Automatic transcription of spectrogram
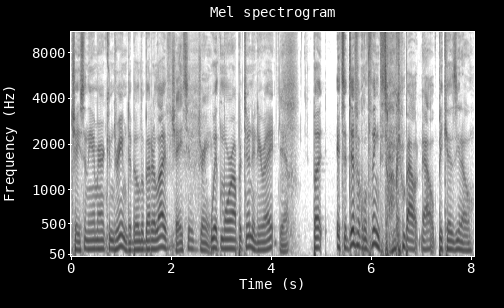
chasing the American dream to build a better life Chasing the dream. with more opportunity, right? yeah. but it's a difficult thing to talk about now because you know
